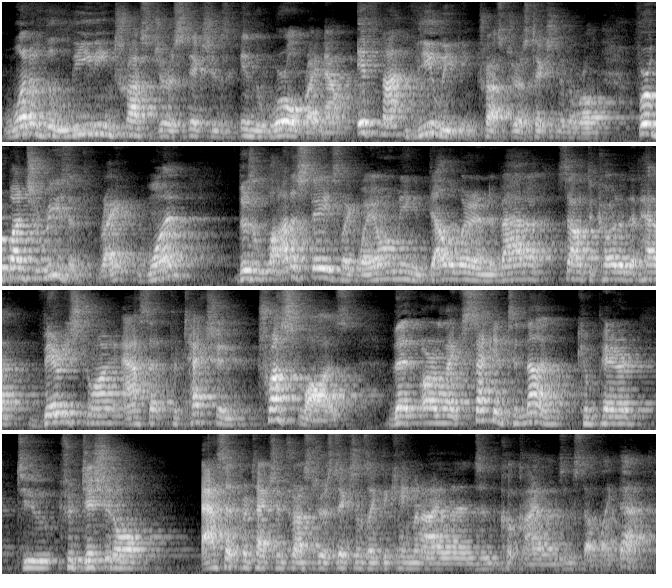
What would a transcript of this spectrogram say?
one of the leading trust jurisdictions in the world right now, if not the leading trust jurisdiction in the world, for a bunch of reasons, right? One, there's a lot of states like Wyoming and Delaware and Nevada, South Dakota that have very strong asset protection trust laws that are like second to none compared to traditional asset protection trust jurisdictions like the Cayman Islands and Cook Islands and stuff like that.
